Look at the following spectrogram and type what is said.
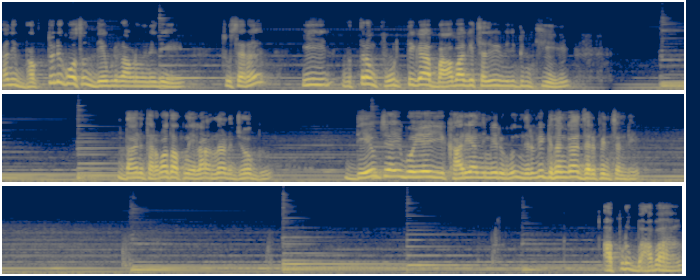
కానీ భక్తుని కోసం దేవుడు రావడం అనేది చూసారా? ఈ ఉత్తరం పూర్తిగా బాబాకి చదివి వినిపించి దాని తర్వాత అతను ఇలా అన్నాడు జోగ్ దేవ్ చేయబోయే ఈ కార్యాన్ని మీరు నిర్విఘ్నంగా జరిపించండి. అప్పుడు బాబా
